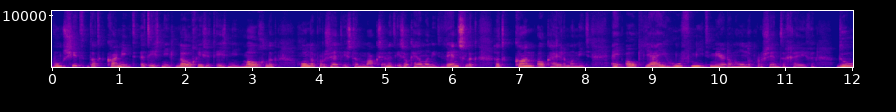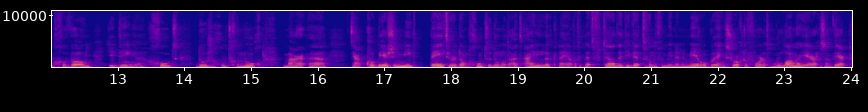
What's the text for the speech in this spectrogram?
bullshit, dat kan niet. Het is niet logisch, het is niet mogelijk. 100% is de max en het is ook helemaal niet wenselijk. Het kan ook helemaal niet. En ook jij hoeft niet meer dan 100% te geven. Doe gewoon je dingen goed. Doe ze goed genoeg. Maar uh, ja, probeer ze niet beter dan goed te doen. Want uiteindelijk, nou ja, wat ik net vertelde, die wet van de verminderde meeropbrengst zorgt ervoor dat hoe langer je ergens aan werkt,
